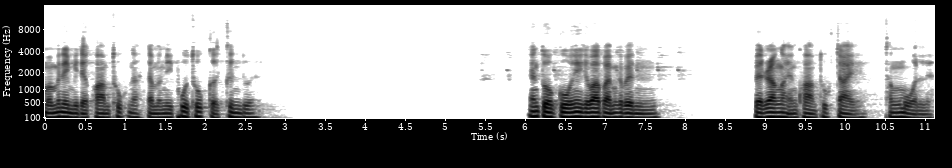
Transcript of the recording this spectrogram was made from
มันไม่ได้มีแต่ความทุกข์นะแต่มันมีผู้ทุกข์เกิดขึ้นด้วยงั้นตัวกูนี่จะว่าไปมันก็เป็นเป็นร่างแห่งความทุกข์ใจทั้งมวลเลย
